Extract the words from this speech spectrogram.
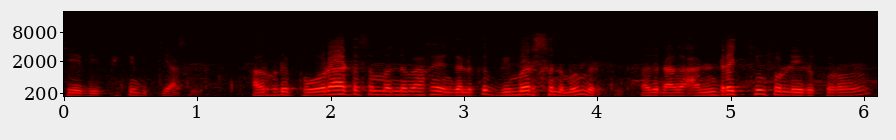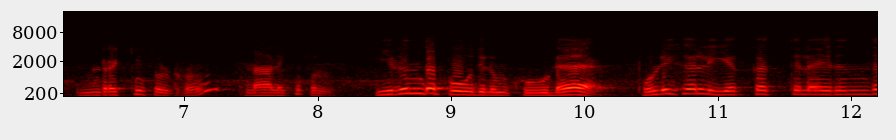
ஜேவிபிக்கும் வித்தியாசம் இருக்கும் அவர்களுடைய போராட்ட சம்பந்தமாக எங்களுக்கு விமர்சனமும் இருக்கும் அது நாங்கள் அன்றைக்கும் சொல்லி இருக்கிறோம் இன்றைக்கும் சொல்றோம் நாளைக்கும் சொல்றோம். இருந்த போதிலும் கூட புலிகள் இயக்கத்தில் இருந்த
